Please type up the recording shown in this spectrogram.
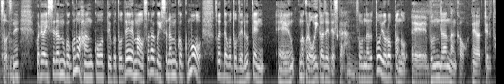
そうですね、これはイスラム国の犯行ということで、まあ、おそらくイスラム国もそういったことでルペン、えーまあ、これ、追い風ですから、うん、そうなるとヨーロッパの、えー、分断なんかを狙っていると。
